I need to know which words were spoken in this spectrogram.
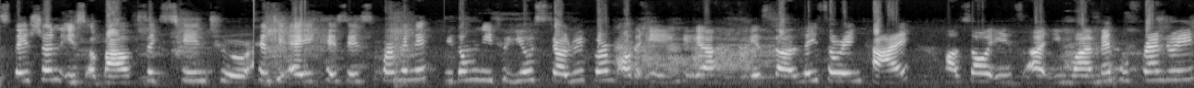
station is about 16 to 28 cases per minute. We don't need to use the ribbon or the ink. Yeah, it's a lasering type, uh, so it's uh, environmental friendly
